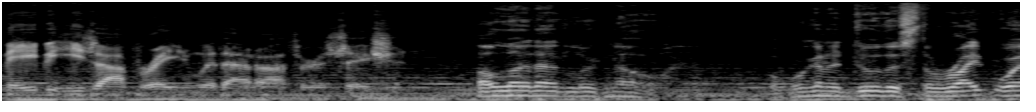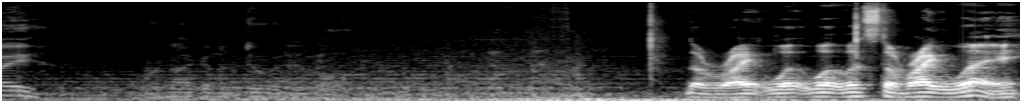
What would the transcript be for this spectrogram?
Maybe he's operating without authorization. I'll let Adler know. But we're gonna do this the right way. We're not gonna do it at all. The right what, what what's the right way?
